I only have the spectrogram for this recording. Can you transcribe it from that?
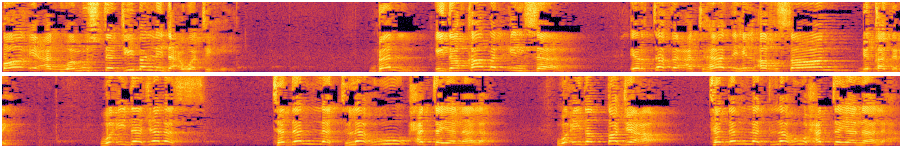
طائعا ومستجيبا لدعوته. بل إذا قام الإنسان ارتفعت هذه الأغصان بقدره وإذا جلس تدلت له حتى ينالها وإذا اضطجع تدلت له حتى ينالها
